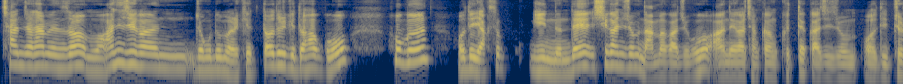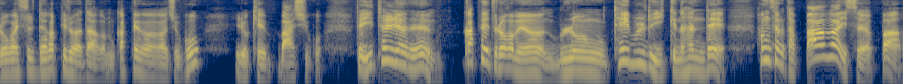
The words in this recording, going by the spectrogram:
차 한잔 하면서 뭐 한 시간 정도만 이렇게 떠들기도 하고 혹은 어디 약속이 있는데 시간이 좀 남아가지고 아 내가 잠깐 그때까지 좀 어디 들어가 있을 때가 필요하다. 그럼 카페 가가지고 이렇게 마시고. 근데 이탈리아는 카페에 들어가면 물론 테이블도 있기는 한데 항상 다 바가 있어요. 바.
